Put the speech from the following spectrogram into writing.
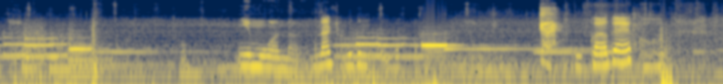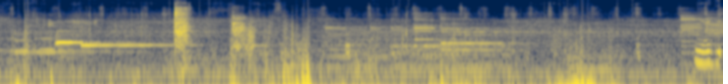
ксил. Не можна. Значить будемо вот так. Кукареку. Кука-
